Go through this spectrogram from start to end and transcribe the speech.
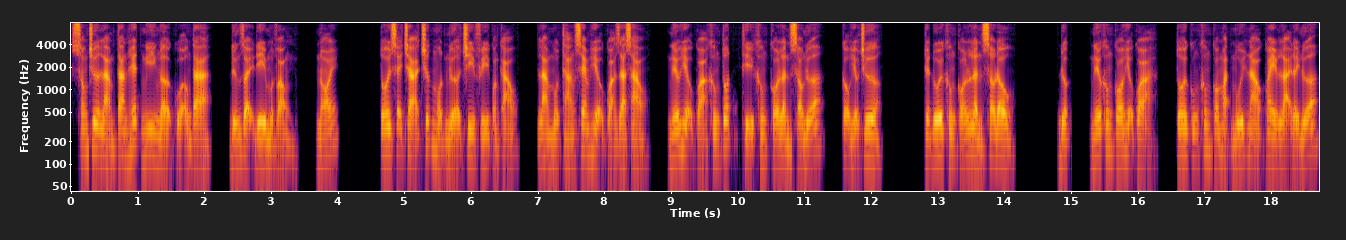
song chưa làm tan hết nghi ngờ của ông ta, đứng dậy đi một vòng, nói. Tôi sẽ trả trước một nửa chi phí quảng cáo, làm một tháng xem hiệu quả ra sao, nếu hiệu quả không tốt thì không có lần sau nữa, cậu hiểu chưa? Tuyệt đối không có lần sau đâu. Được, nếu không có hiệu quả, tôi cũng không có mặt mũi nào quay lại đây nữa.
